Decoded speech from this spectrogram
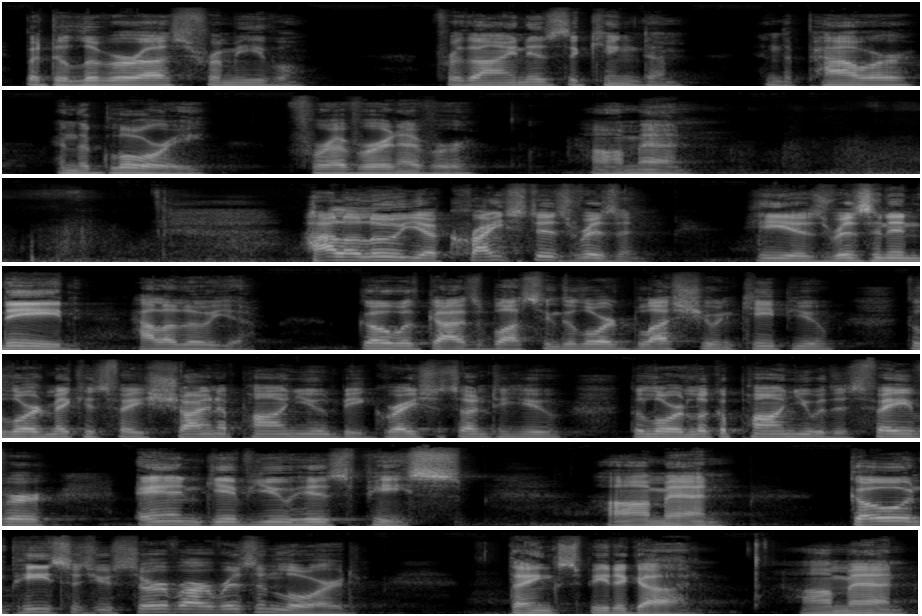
but deliver us from evil. For thine is the kingdom, and the power, and the glory, forever and ever. Amen. Hallelujah, Christ is risen. He is risen indeed. Hallelujah. Go with God's blessing. The Lord bless you and keep you. The Lord make his face shine upon you and be gracious unto you. The Lord look upon you with his favor and give you his peace. Amen. Go in peace as you serve our risen Lord. Thanks be to God. Amen.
